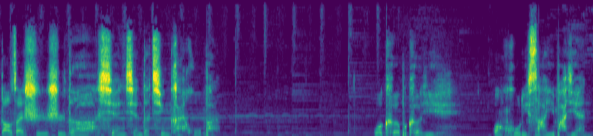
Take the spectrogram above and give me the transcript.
倒在湿湿的、咸咸的青海湖畔，我可不可以往湖里撒一把盐，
